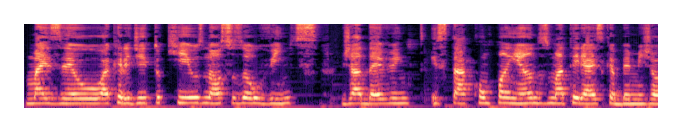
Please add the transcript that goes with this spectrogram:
mas eu acredito que os nossos ouvintes já devem estar acompanhando os materiais que a BMJ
